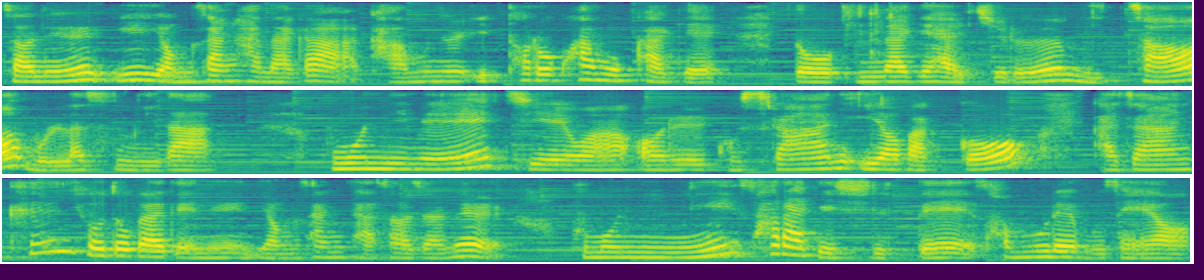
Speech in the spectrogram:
저는 이 영상 하나가 가문을 이토록 화목하게 또 빛나게 할 줄은 미처 몰랐습니다. 부모님의 지혜와 어를 고스란히 이어받고 가장 큰 효도가 되는 영상 자서전을 부모님이 살아계실 때 선물해 보세요.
